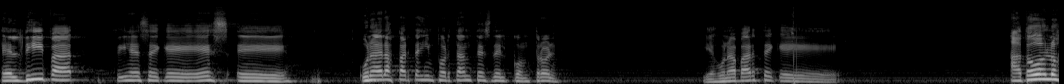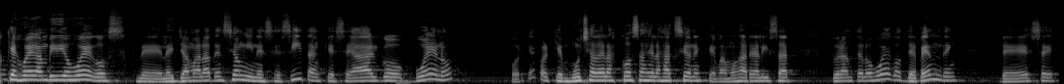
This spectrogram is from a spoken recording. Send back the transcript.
El D-pad, fíjese que es eh, una de las partes importantes del control. Y es una parte que a todos los que juegan videojuegos les, llama la atención y necesitan que sea algo bueno. ¿Por qué? Porque muchas de las cosas y las acciones que vamos a realizar durante los juegos dependen de ese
